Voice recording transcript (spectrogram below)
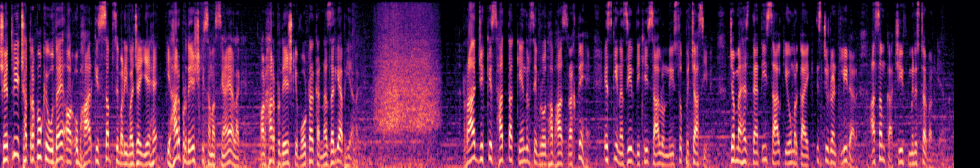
क्षेत्रीय छत्रपों के उदय और उभार की सबसे बड़ी वजह यह है कि हर प्रदेश की समस्याएँ अलग हैं और हर प्रदेश के वोटर का नज़रिया भी अलग है। राज्य किस हद तक केंद्र से विरोधाभास रखते हैं, इसकी नजीर दिखी साल उन्नीस में, जब महज 33 साल की उम्र का एक स्टूडेंट लीडर असम का चीफ मिनिस्टर बन गया।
